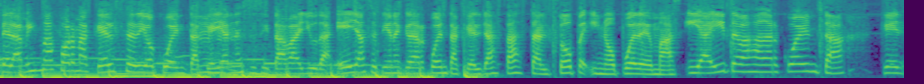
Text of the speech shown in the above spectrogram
de la misma forma que él se dio cuenta que ella necesitaba ayuda, ella se tiene que dar cuenta que él ya está hasta el tope y no puede más. Y ahí te vas a dar cuenta que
